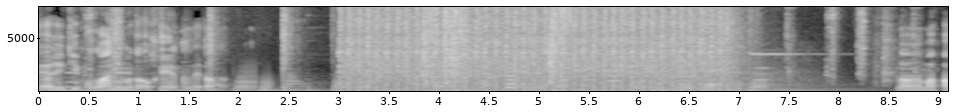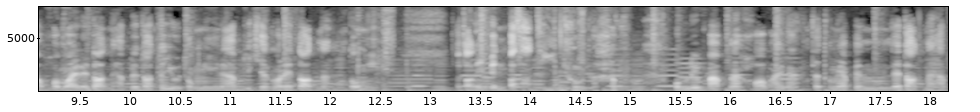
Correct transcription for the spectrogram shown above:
ฮ้ยเอาจริงๆผมว่าอันนี้มันก็โอเคนะเลยต่อดอะเรามาปรับความไวเรดดอทนะครับเรดดอทจะอยู่ตรงนี้นะครับที่เขียนว่าเรดดอทนะตรงนี้ แต่ตอนนี้เป็นภาษาจีนอยู่นะครับ ผมลืมปรับนะขออภัยนะ แต่ตรงนี้เป็นเรดดอทนะครับ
